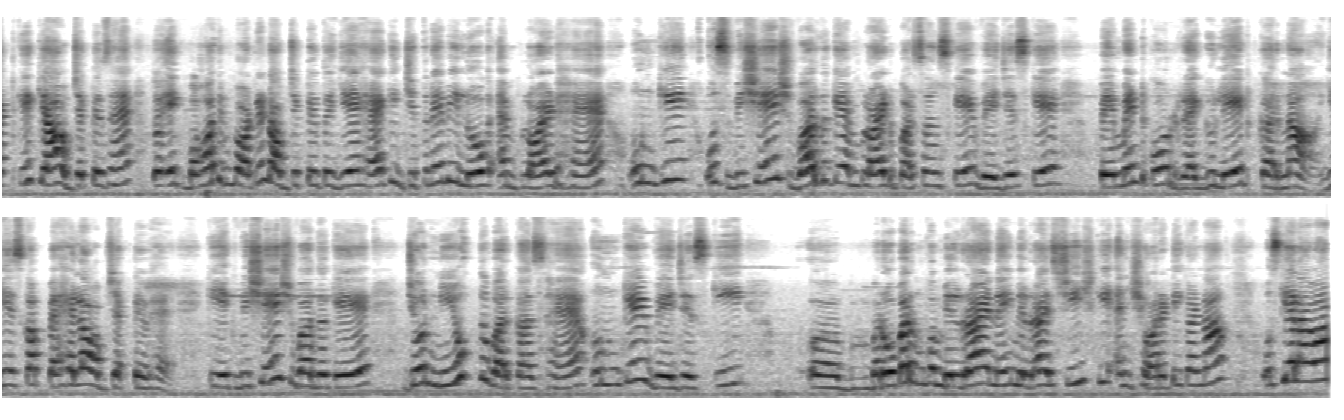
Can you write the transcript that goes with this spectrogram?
एक्ट के क्या ऑब्जेक्टिव्स हैं? तो एक बहुत इंपॉर्टेंट ऑब्जेक्टिव तो ये है कि जितने भी लोग एम्प्लॉयड हैं, उनकी उस विशेष वर्ग के एम्प्लॉयड पर्सन के वेजेस के पेमेंट को रेगुलेट करना, ये इसका पहला ऑब्जेक्टिव है कि एक विशेष वर्ग के जो नियुक्त वर्कर्स हैं, उनके वेजेस की बरोबर उनको मिल रहा है, नहीं मिल रहा है, इस चीज़ की इंश्योरिटी करना। उसके अलावा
